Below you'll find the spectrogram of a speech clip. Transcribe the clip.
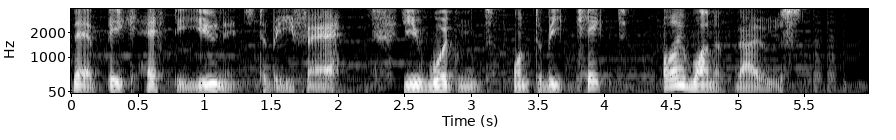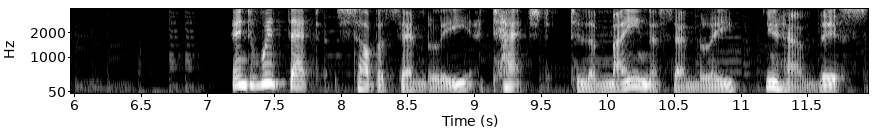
They're big hefty units to be fair. You wouldn't want to be kicked by one of those. And with that sub-assembly attached to the main assembly, you have this.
